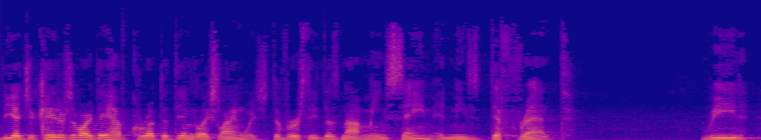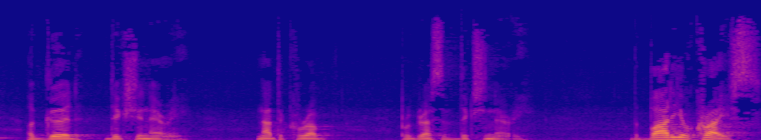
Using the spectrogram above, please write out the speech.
The educators of our day have corrupted the English language. Diversity does not mean same, it means different. Read a good dictionary, not the corrupt progressive dictionary the body of Christ,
